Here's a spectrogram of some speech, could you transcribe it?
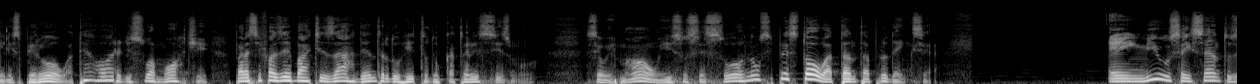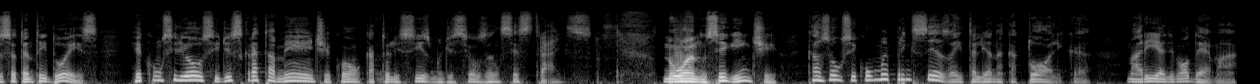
Ele esperou até a hora de sua morte para se fazer batizar dentro do rito do catolicismo. Seu irmão e sucessor não se prestou a tanta prudência. Em 1672, reconciliou-se discretamente com o catolicismo de seus ancestrais. No ano seguinte, casou-se com uma princesa italiana católica, Maria de Modena,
